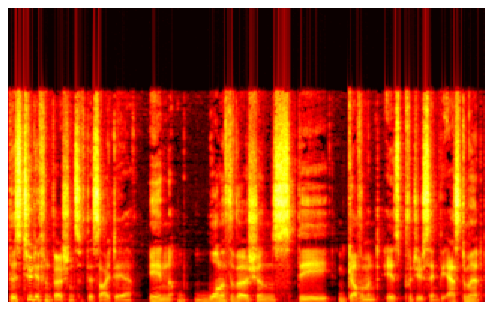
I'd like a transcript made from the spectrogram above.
There's two different versions of this idea. In one of the versions, the government is producing the estimate.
